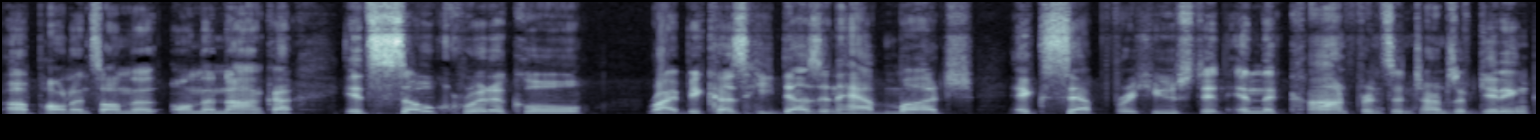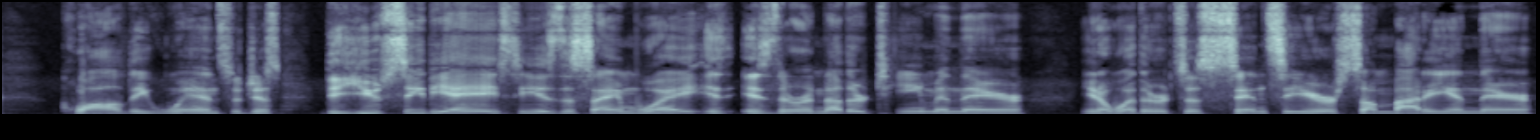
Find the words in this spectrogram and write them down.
opponents on the on the non-con, it's so critical, right? Because he doesn't have much except for Houston in the conference in terms of getting quality wins. So just do you see the AAC is the same way? Is, is there another team in there, you know, whether it's a Cincy or somebody in there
